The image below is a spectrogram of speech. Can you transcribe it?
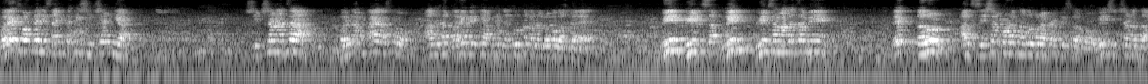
बरेच वक्त्यांनी सांगितलं की शिक्षण घ्या. शिक्षणाचा परिणाम काय असतो? आज आता बऱ्यापैकी आपल्या नेतृत्वाला लोक बसलेले आहे मी भील स- भील भील समाजाचा मी एक तरुण आज सेशन कोर्टात नंदुरबार प्रॅक्टिस करतो? हे शिक्षणाचा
